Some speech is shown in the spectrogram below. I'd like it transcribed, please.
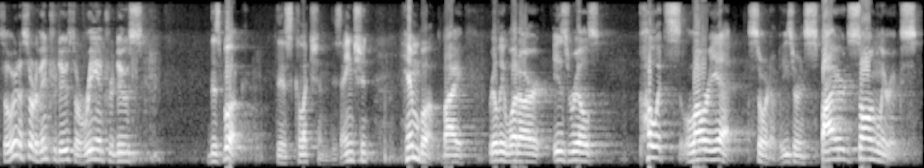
So we're going to sort of introduce or reintroduce this book, this collection, this ancient hymn book by really what are Israel's poets laureate, sort of. These are inspired song lyrics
